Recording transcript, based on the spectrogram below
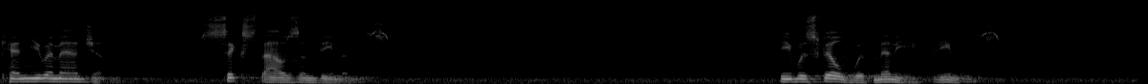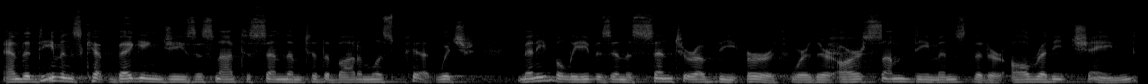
Can you imagine? 6,000 demons. He was filled with many demons. And the demons kept begging Jesus not to send them to the bottomless pit, which many believe is in the center of the earth, where there are some demons that are already chained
